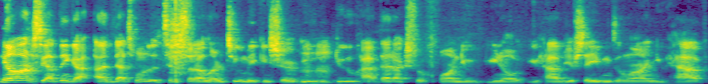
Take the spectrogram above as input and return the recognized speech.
no, honestly, I think I, I, that's one of the tips that I learned too. Making sure if you Mhm. do have that extra fund, you you know you have your savings in line, you have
